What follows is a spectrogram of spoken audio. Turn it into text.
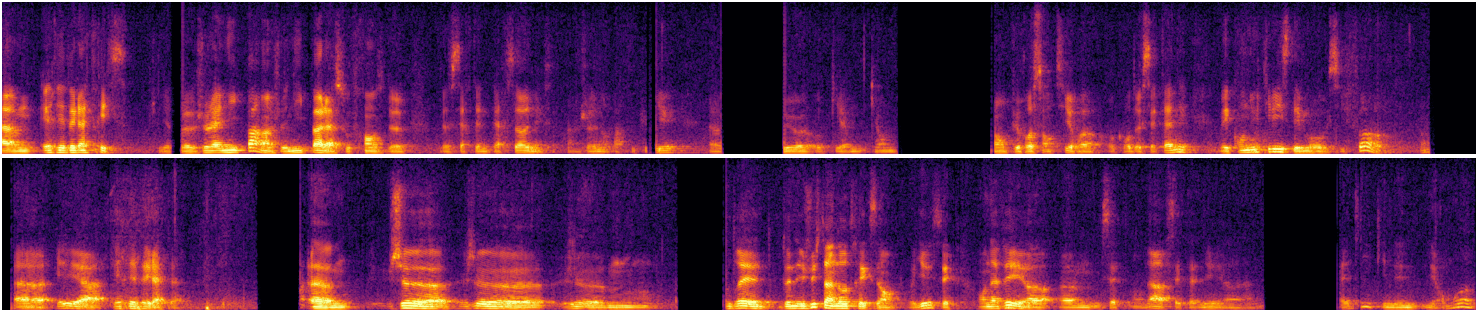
euh, est révélatrice. Je ne la nie pas, hein, je nie pas la souffrance de, certaines personnes et certains jeunes en particulier euh, qui, ont, pu ressentir au cours de cette année, mais qu'on utilise des mots aussi forts hein, et, et, révélateurs je, voudrais donner juste un autre exemple. Vous voyez, on, avait, euh, euh, cette, a cette année un maladie qui néanmoins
